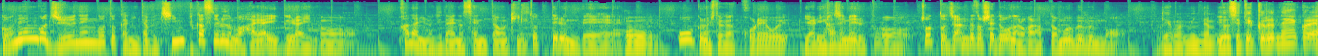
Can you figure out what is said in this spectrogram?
5年後10年後とかに多分陳腐化するのも早いぐらいの。かなりの時代の先端を切り取ってるんでう。ん多くの人がこれをやり始めるとちょっとジャンルとしてどうなのかなって思う部分も。でもみんな寄せてくるねこれ。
